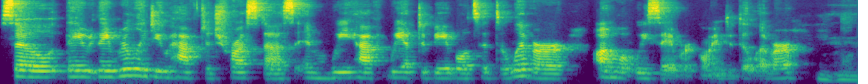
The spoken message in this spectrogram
So they they really do have to trust us and we have we have to be able to deliver on what we say we're going to deliver. hmm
